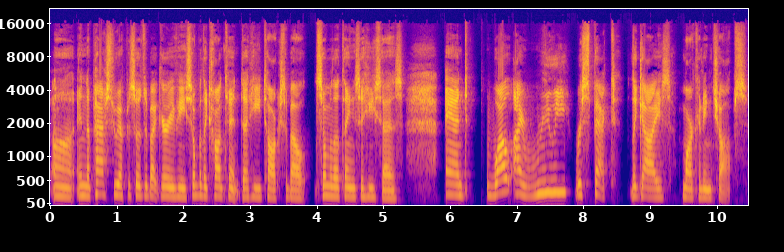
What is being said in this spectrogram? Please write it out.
uh, in the past few episodes about Gary Vee, some of the content that he talks about, some of the things that he says. And while I really respect the guy's marketing chops,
